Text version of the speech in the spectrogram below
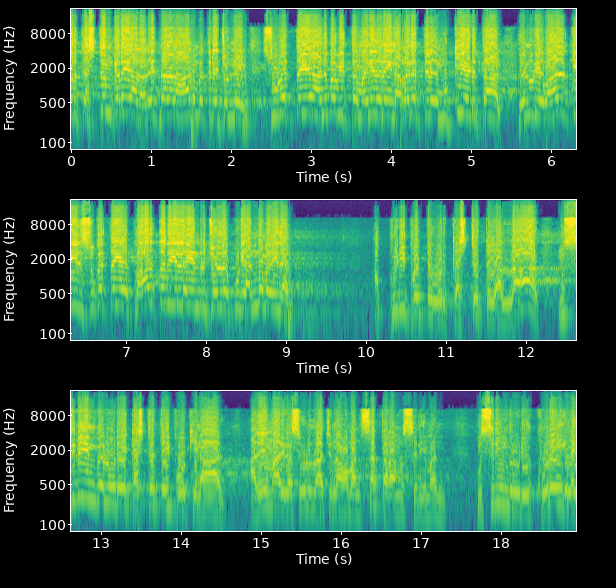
ஒரு கஷ்டம் கிடையாது. அதைத்தான் நான் ஆரம்பத்திலே சொன்னேன். சுகத்தையே அனுபவித்த மனிதனை நரகத்திலே முக்கி எடுத்தால் என்னுடைய வாழ்க்கையில் சுகத்தையே பார்த்தது இல்லை என்று சொல்லக்கூடிய அந்த மனிதன். அப்படிப்பட்ட ஒரு கஷ்டத்தை அல்லாஹ் முஸ்லீம்களுடைய கஷ்டத்தை போக்கினால் அதே மாதிரி ரசூலுல்லா சொன்ன ஒமன் சத்தர முஸ்லிமன். முஸ்லீம்களுடைய குறைகளை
